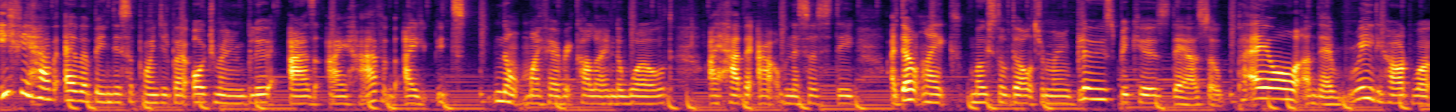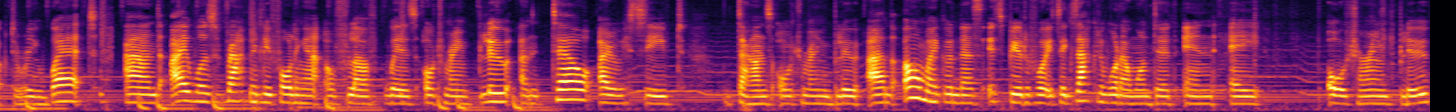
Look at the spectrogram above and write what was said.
if you have ever been disappointed by ultramarine blue as I have I it's not my favorite color in the world I have it out of necessity I don't like most of the ultramarine blues because they are so pale and they're really hard work to re-wet. And I was rapidly falling out of love with ultramarine blue until I received Dan's ultramarine blue. And oh my goodness it's beautiful. It's exactly what I wanted in a ultramarine blue.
